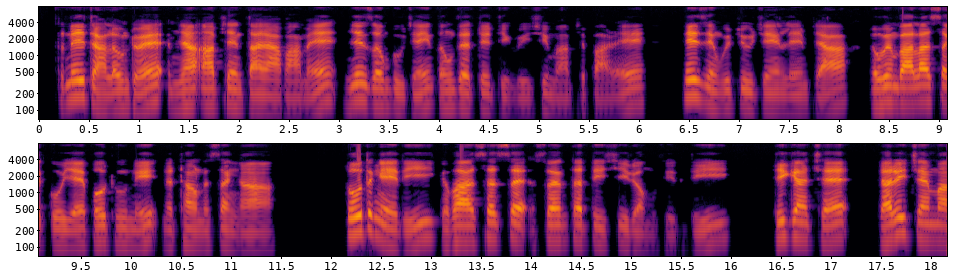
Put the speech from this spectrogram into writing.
။ဒီနေ့တာလုံးတွေအများအားဖြင့်တာယာပါမယ်။မြင့်ဆုံးပူချိန်31ဒီဂရီရှိမှဖြစ်ပါတယ်။နေ့စဉ်ဝိပုချင်းလင်းပြနိုဝင်ဘာလ19ရက်ဗုဒ္ဓနေ့2025 တိုးတငယ်သည်ကဘာဆက်ဆက်အစွမ်းသက်တည်ရှိတော်မူသည်တည်းဒီကချက်ဓာရိကျမ်းမှာ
